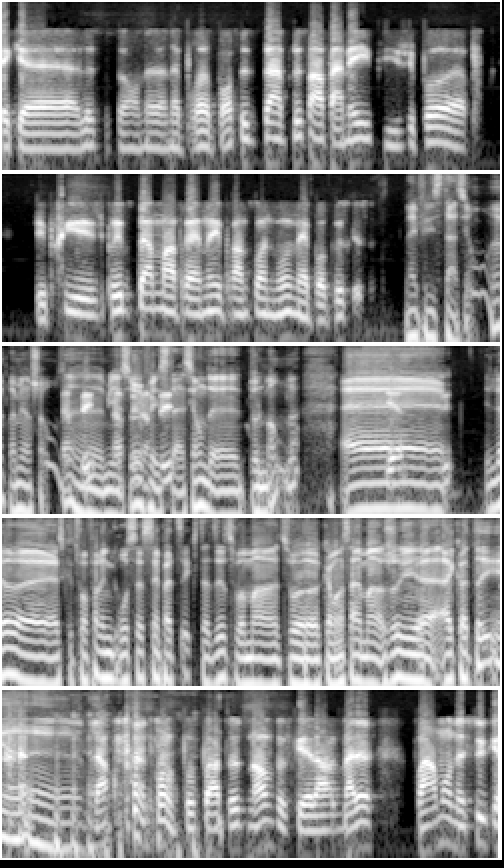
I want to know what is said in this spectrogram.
Fait que euh, là. On a, on passé du temps plus en famille. Puis j'ai pas... euh, j'ai pris pris du temps à m'entraîner, prendre soin de moi, mais pas plus que ça. Ben, félicitations, hein, première chose. Merci, hein, bien merci, sûr, merci. félicitations de tout le monde. Là, Euh, là euh, est-ce que tu vas faire une grossesse sympathique? C'est-à-dire, tu vas, man- tu vas commencer à manger euh, à côté? euh, non, non, pas, pas tout, non, parce que là, ben là, premièrement, on a su que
